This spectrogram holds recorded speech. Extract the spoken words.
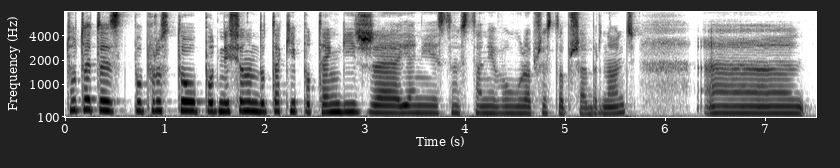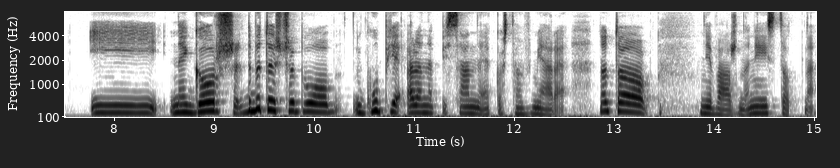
tutaj to jest po prostu podniesione do takiej potęgi, że ja nie jestem w stanie w ogóle przez to przebrnąć. E, I najgorsze, gdyby to jeszcze było głupie, ale napisane jakoś tam w miarę, no to nieważne, nieistotne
